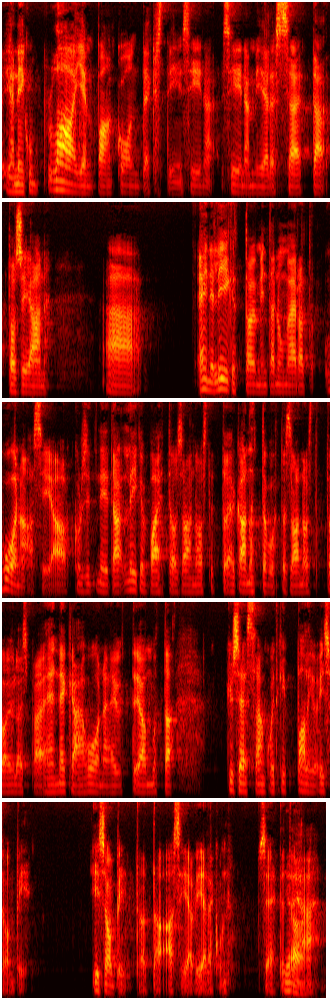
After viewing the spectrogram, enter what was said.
ja niin kuin laajempaan kontekstiin siinä, siinä mielessä, että tosiaan ää, ei ne liiketoimintanumerot huono asia ole, kun sit niitä liikevaihtoa saa nostettua ja kannattavuutta saa nostettua ylöspäin, eihän nekään huonoja juttuja, mutta kyseessä on kuitenkin paljon isompi, isompi tota, asia vielä kuin se, että Joo. tehdään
